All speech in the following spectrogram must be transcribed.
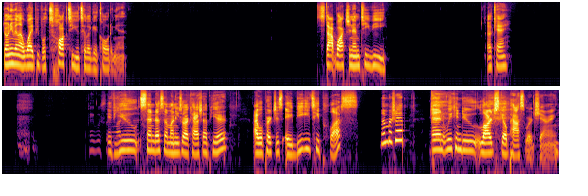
Don't even let white people talk to you till it get cold again. Stop watching MTV. Okay? If you send us some money to our Cash App here, I will purchase a BET Plus membership and we can do large scale password sharing.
